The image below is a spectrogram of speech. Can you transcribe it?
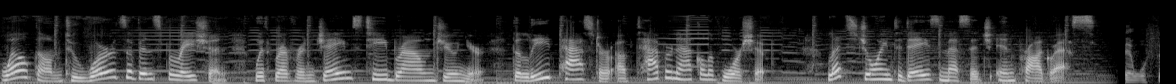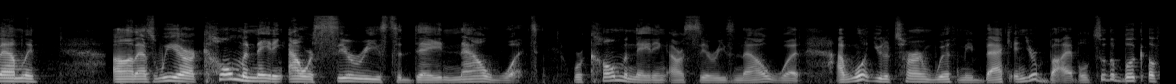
Welcome to Words of Inspiration with Reverend James T. Brown Jr., the lead pastor of Tabernacle of Worship. Let's join today's message in progress. And well, family, um, as we are culminating our series today, Now What? We're culminating our series, Now What? I want you to turn with me back in your Bible to the book of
